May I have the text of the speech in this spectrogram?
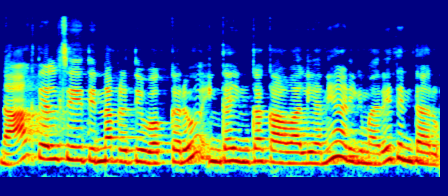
నాకు తెలిసి తిన్న ప్రతి ఒక్కరూ ఇంకా ఇంకా కావాలి అని అడిగి మరీ తింటారు.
